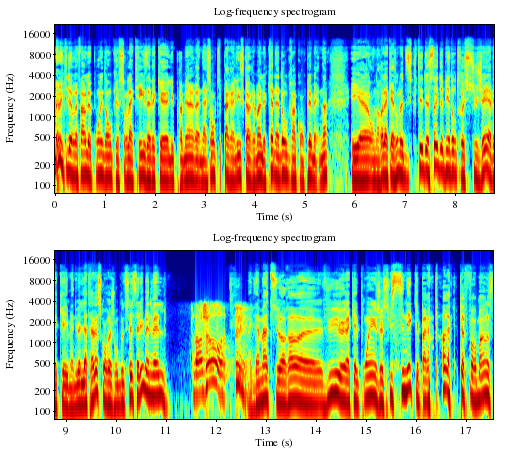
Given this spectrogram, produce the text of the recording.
qui devrait faire le point donc sur la crise avec euh, les Premières Nations qui paralysent carrément le Canada au grand complet maintenant. Et euh, on aura l'occasion de discuter de ça et de bien d'autres sujets avec Emmanuel Latraverse qu'on rejoint au bout du fil. Salut Emmanuel. Bonjour. Évidemment, tu auras euh, vu euh, à quel point je suis cynique par rapport à la performance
